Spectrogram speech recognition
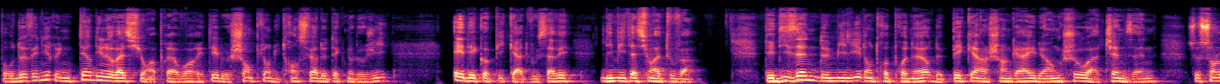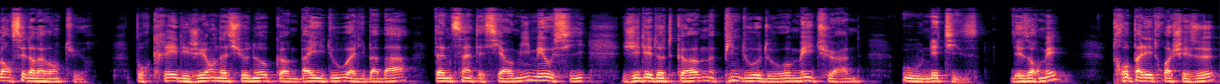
pour devenir une terre d'innovation après avoir été le champion du transfert de technologie et des copycats, vous savez, l'imitation à tout va. Des dizaines de milliers d'entrepreneurs de Pékin à Shanghai, de Hangzhou à Shenzhen se sont lancés dans l'aventure pour créer des géants nationaux comme Baidu, Alibaba, Tencent et Xiaomi, mais aussi JD.com, Pinduoduo, Meituan ou NetEase. Désormais, trop à l'étroit chez eux,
